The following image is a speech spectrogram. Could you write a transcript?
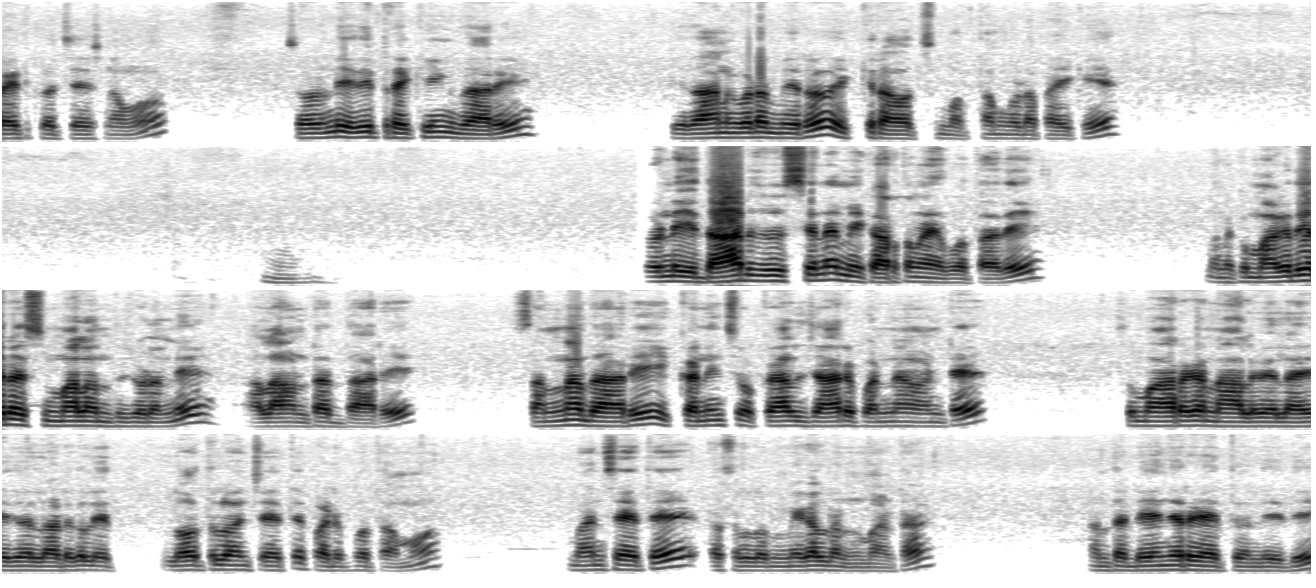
బయటకు వచ్చేసినాము. చూడండి ఇది ట్రెక్కింగ్ దారి. ఈ దాన్ని కూడా మీరు ఎక్కి రావచ్చు మొత్తం కూడా పైకి. చూడండి ఈ దారి చూస్తేనే మీకు అర్థమైపోతుంది. మనకు మగధీర సినిమాలు అంతా చూడండి అలా ఉంటుంది దారి. సన్న దారి ఇక్కడ నుంచి ఒకవేళ జారి పడినామంటే సుమారుగా నాలుగు వేల ఐదు వేల అడుగులు లోతులోంచి అయితే పడిపోతాము. మనిషి అయితే అసలు మిగలడు అనమాట అంత డేంజర్గా అవుతుంది ఇది.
